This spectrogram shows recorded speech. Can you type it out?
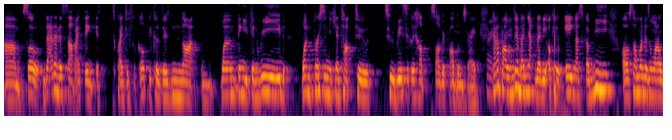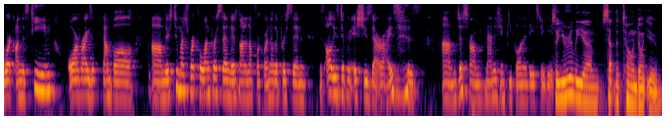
Um, so that in itself, I think is quite difficult because there's not one thing you can read, one person you can talk to to basically help solve your problems, right? right Karena problemsnya right. banyak dari okay A nggak suka B, or someone doesn't want to work on this team, or for example, um, there's too much work for one person, there's not enough work for another person. There's all these different issues that arises um, just from managing people on a day-to-day basis. So you really um, set the tone, don't you,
